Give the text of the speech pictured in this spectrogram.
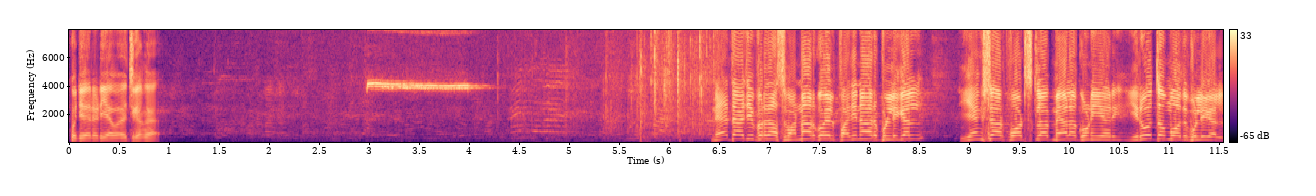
கொஞ்சம் ரெடியாக வச்சுக்கோங்க. நேதாஜி பிரதாஸ் மன்னார் கோயில் பதினாறு புள்ளிகள் young star sports club Melakoniyur இருபத்தொன்பது புள்ளிகள்.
